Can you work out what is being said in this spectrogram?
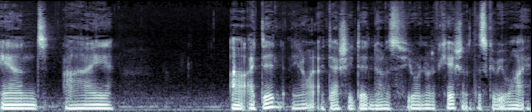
and I uh, I did, you know what? I actually did notice fewer notifications. This could be why.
